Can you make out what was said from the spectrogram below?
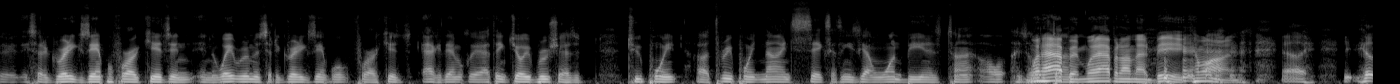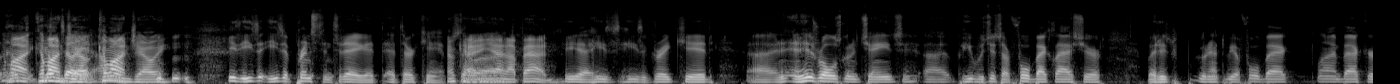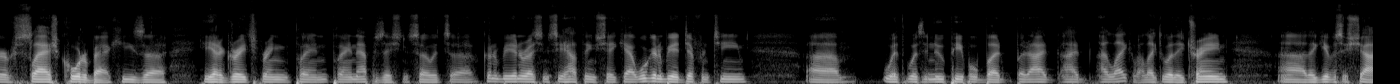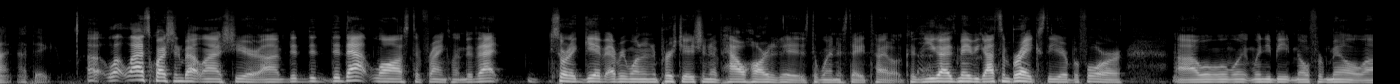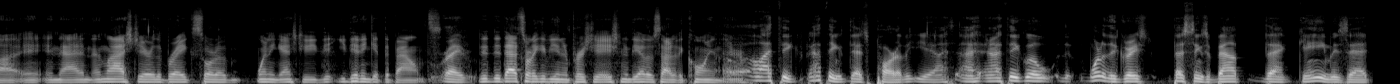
they, they set a great example for our kids in, in the weight room. They set a great example for our kids academically. I think Joey Brusha has a two point uh, three point nine six. I think he's got one B in his time. All, his what happened? Time. What happened on that B? Come on. uh, he'll, come on, he'll, come on, Joe. Come on, Joey. he's he's a, he's at Princeton today at, at their camp. Okay, so, uh, yeah, not bad. Yeah, he's he's a great kid, uh, and, and, his role is going to change. Uh, he was just our fullback last year, but he's going to have to be a fullback linebacker slash quarterback. He's uh, he had a great spring playing playing that position. So it's uh, going to be interesting to see how things shake out. We're going to be a different team um, with with the new people, but but I I, I like them. I like the way they train. Uh, they give us a shot. I think. Uh, last question about last year. Um, did, did did that loss to Franklin? Did that sort of give everyone an appreciation of how hard it is to win a state title? Because you guys maybe got some breaks the year before uh, when, when, you beat Milford Mill uh, in, in, that. And, and, last year, the breaks sort of went against you. You didn't get the bounce. Right. Did, did that sort of give you an appreciation of the other side of the coin there? Oh, I think I think that's part of it. Yeah, I, I, and I think well, one of the great best things about that game is that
